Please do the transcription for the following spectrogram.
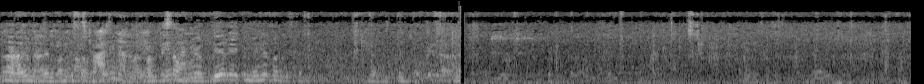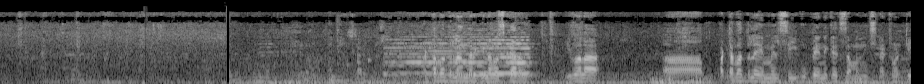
అదే పంపిస్తాం. పంపిస్తాం. మేము క్లియర్గా అయితే మేమే పంపిస్తాం. పట్టభద్రులందరికీ నమస్కారం. ఇవాళ ఆ, పట్టభద్రుల ఎమ్మెల్సీ ఉప ఎన్నికకు సంబంధించినటువంటి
